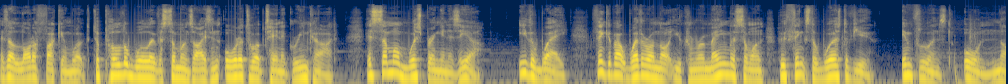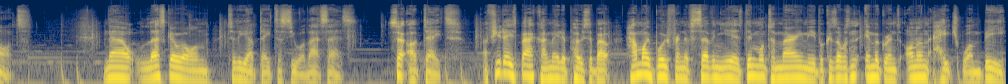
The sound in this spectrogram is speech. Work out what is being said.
is a lot of fucking work to pull the wool over someone's eyes in order to obtain a green card. Is someone whispering in his ear? Either way, think about whether or not you can remain with someone who thinks the worst of you, influenced or not. Now, let's go on to the update to see what that says. So, update. A few days back, I made a post about how my boyfriend of seven years didn't want to marry me because I was an immigrant on an H1B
